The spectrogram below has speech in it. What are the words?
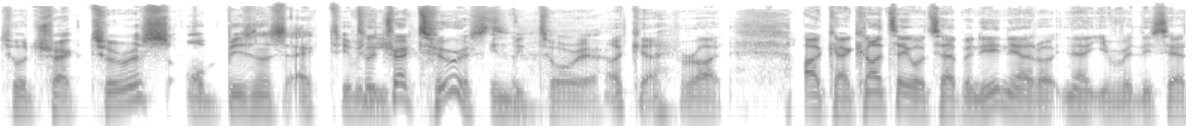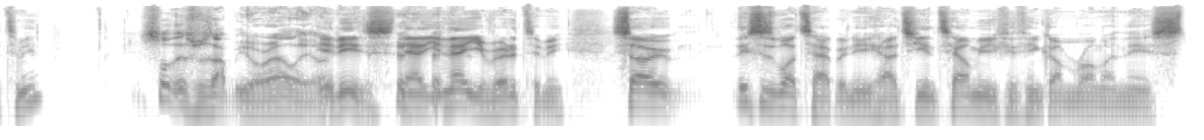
to attract tourists or business activity To attract tourists. in Victoria. Okay, right. Okay, can I tell you what's happened here now that, now you've read this out to me? I So this was up your alley. It is. Now, now you've read it to me. So this is what's happened here, Hutch. You can tell me if you think I'm wrong on this.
